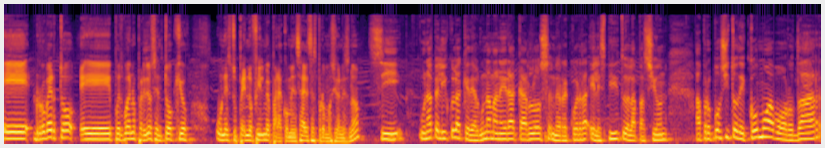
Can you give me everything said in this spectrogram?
Eh, Roberto, eh, pues bueno, Perdidos en Tokio, un estupendo filme para comenzar esas promociones, ¿no? Sí, una película que de alguna manera, Carlos, me recuerda el espíritu de la pasión a propósito de cómo abordar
